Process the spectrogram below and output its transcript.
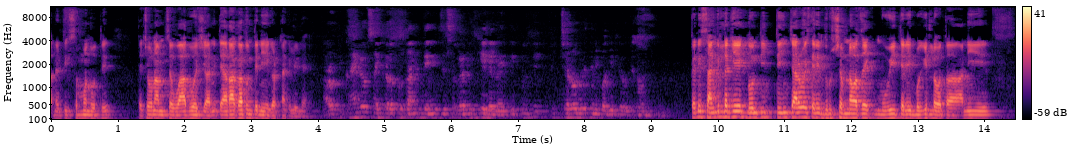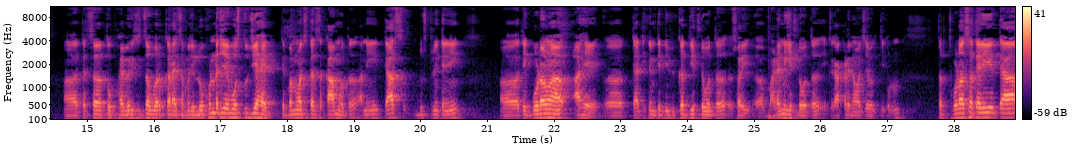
अनैतिक संबंध होते. त्याच्यावरून आमचं वाद व्हायचे आणि त्या रागातून त्यांनी ही घटना केलेली आहे. आरोपी काय व्यवसाय करत होता आणि त्यांनी जे सगळं काही केलेलं आहे ते पिक्चर वगैरे त्यांनी बघितले होते दोन त्यांनी सांगितलं की एक दोन तीन तीन चार वेळेस त्यांनी दृश्यम नावाचा एक मूवी त्यांनी बघितला होता आणि त्याचं तो फॅब्रिकचा वर्क करायचा. म्हणजे लोखंडाचे वस्तू जे आहेत ते बनवायचं त्याचं काम होतं. आणि त्याच दृष्टीने त्यांनी ते गोडाऊन आहे. त्या ठिकाणी त्यांनी विकत घेतलं होतं. सॉरी भाड्याने घेतलं होतं एका काकडे नावाच्या व्यक्तीकडून. तर थोडासा त्यांनी त्या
